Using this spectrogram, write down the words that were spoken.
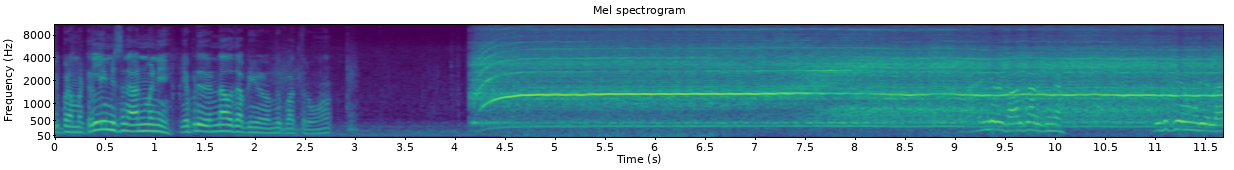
இப்போ நம்ம ட்ரில்லி மிஷின் ஆன் பண்ணி எப்படி ரன் ஆகுது அப்படிங்கிறத வந்து பார்த்துருவோம். பயங்கர டார்க்காக இருக்குங்க. பிடிக்கவே முடியலை.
